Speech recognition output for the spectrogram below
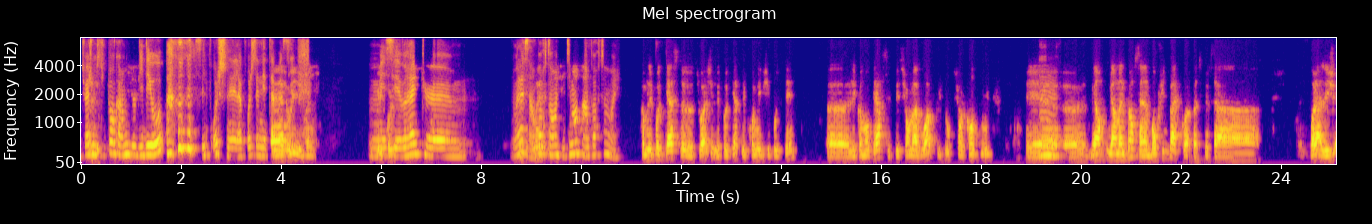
tu vois, je ne me suis pas encore mis de vidéo. c'est prochain, la prochaine étape. aussi. Oui, mais c'est vrai que voilà, c'est important. Effectivement, c'est important, ouais. Comme les podcasts, euh, tu vois, les podcasts, les premiers que j'ai postés, euh, les commentaires, c'était sur ma voix plutôt que sur le contenu. Et, mm. euh, mais, en, mais en même temps, c'est un bon feedback, quoi, parce que ça, voilà, les,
